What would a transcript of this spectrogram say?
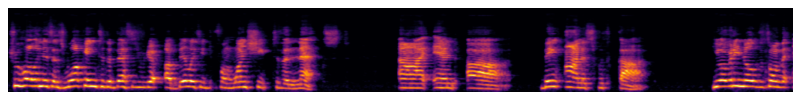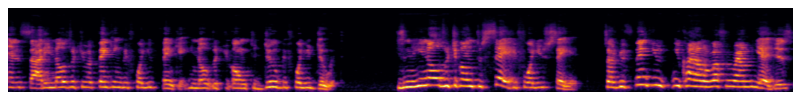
True holiness is walking to the best of your ability from one sheep to the next, uh, and uh, being honest with God. He already knows what's on the inside. He knows what you were thinking before you think it. He knows what you're going to do before you do it. He knows what you're going to say before you say it. So if you think you, you kind of rough around the edges,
